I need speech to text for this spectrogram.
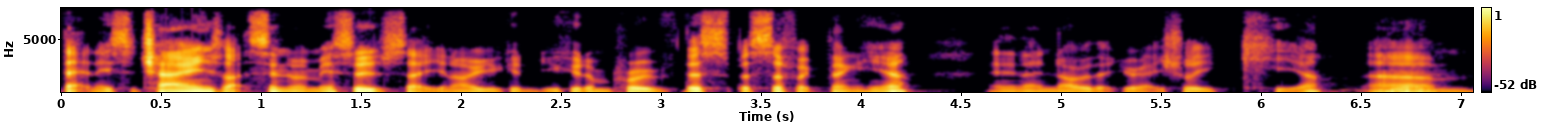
that needs to change. Like send them a message, say, you know, you could you could improve this specific thing here, and they know that you actually care. Yeah. Um,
